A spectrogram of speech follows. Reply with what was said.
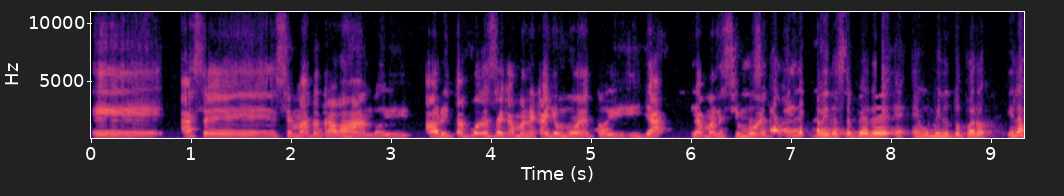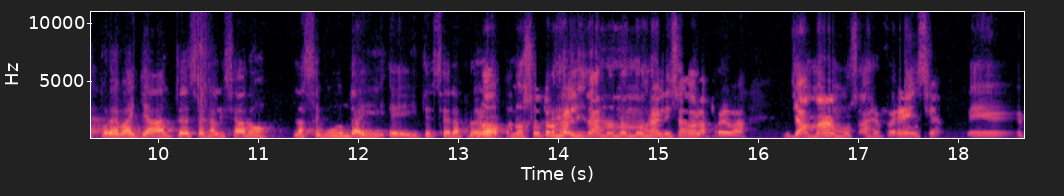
eh, hace, se mata trabajando y ahorita puede ser que amanezca yo muerto y, y ya, y amanecí muerto. La vida, la vida se pierde en, en, un minuto, pero ¿y las pruebas? ¿Ya ustedes se realizaron la segunda y, eh, y tercera prueba? No, nosotros en realidad no nos hemos realizado la prueba. Llamamos a referencia, eh,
